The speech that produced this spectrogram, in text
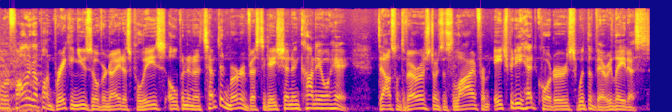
We're following up on breaking news overnight as police open an attempted murder investigation in Kaneohe. Dallas Ontiveros joins us live from HPD headquarters with the very latest.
